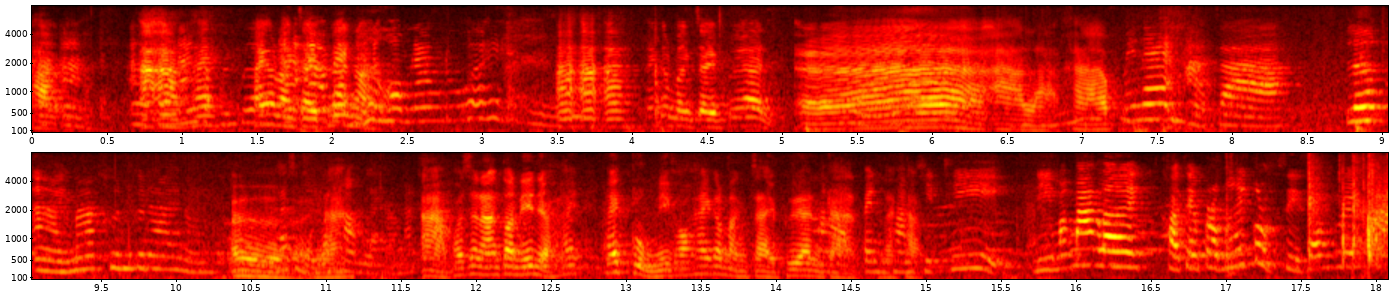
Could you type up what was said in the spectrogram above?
พา อะอะอะอะไปนั่งให้กับเพื่อนๆให้กำลังใจเพื่อนหน่อยะะแบ่งให้โอมนั่งด้วย อะอะอะให้กำลังใจเพื่อนเอออ่าล่ะครับ ไม่แน่อาจจะเลิกอายมากขึ้นก็ได้เนอะเออถ้าสมมติว่านะ ทำแล้วนะคะอะเพราะฉะนั้นตอนนี้เดี๋ยวให้ให้กลุ่มนี้เขาให้กำลังใจเพื่อนกันอะเป็นนะความครับ คิดที่ดีมากๆเลย ขอเสียงปรบมือให้กลุ่มสีส้มเลยค่ะ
